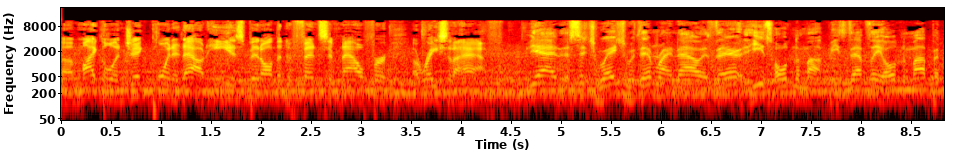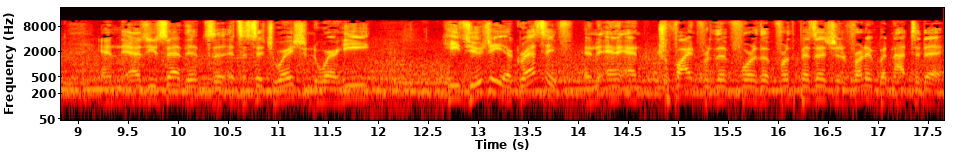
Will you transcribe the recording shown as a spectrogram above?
uh, Michael and Jake pointed out, he has been on the defensive now for a race and a half. Yeah, the situation with him right now is there. He's holding them up. He's definitely holding them up, and and as you said, it's a, it's a situation to where he he's usually aggressive and, and, and fight for the for the for the position in front of him, but not today.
